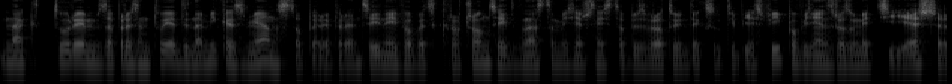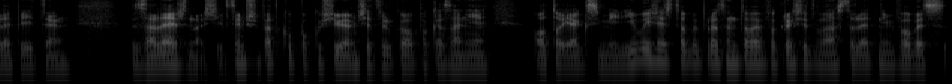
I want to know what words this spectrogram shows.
na którym zaprezentuję dynamikę zmian stopy referencyjnej wobec kroczącej 12-miesięcznej stopy zwrotu indeksu TBSP, powinien zrozumieć Ci jeszcze lepiej tę zależność. I w tym przypadku pokusiłem się tylko o pokazanie o to, jak zmieniły się stopy procentowe w okresie 12-letnim wobec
